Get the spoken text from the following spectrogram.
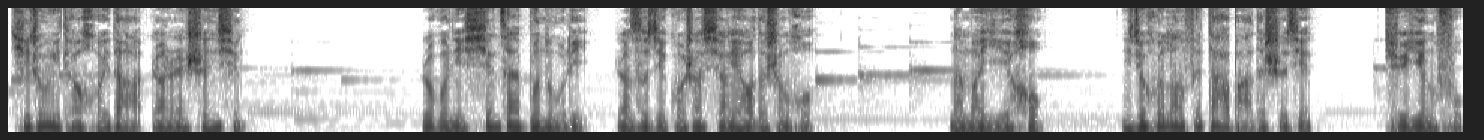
其中一条回答让人深省：如果你现在不努力让自己过上想要的生活，那么以后你就会浪费大把的时间去应付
